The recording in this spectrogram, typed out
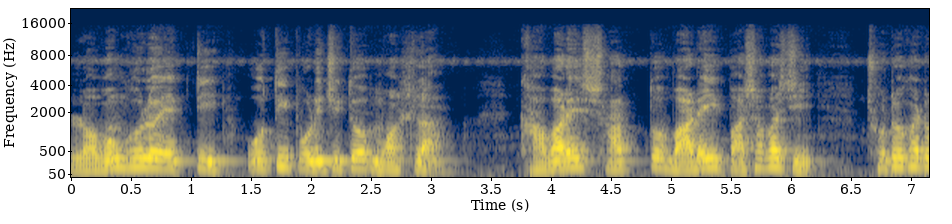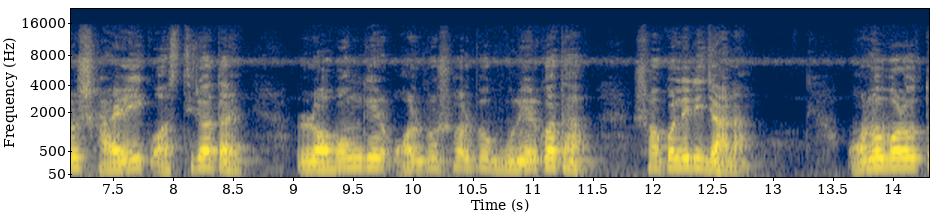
লবঙ্গ হলো একটি অতি পরিচিত মশলা। খাবারের স্বাদ তো বাড়েই, পাশাপাশি ছোটোখাটো শারীরিক অস্থিরতায় লবঙ্গের অল্প স্বল্প গুণের কথা সকলেরই জানা। অনবরত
